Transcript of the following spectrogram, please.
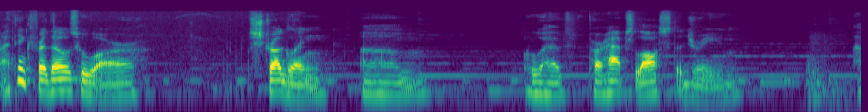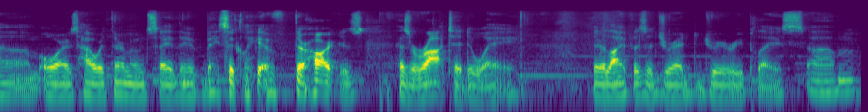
I think for those who are struggling, um, who have perhaps lost the dream, um, or as Howard Thurman would say, they basically have, their heart is, has rotted away. Their life is a dread, dreary place. Um,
